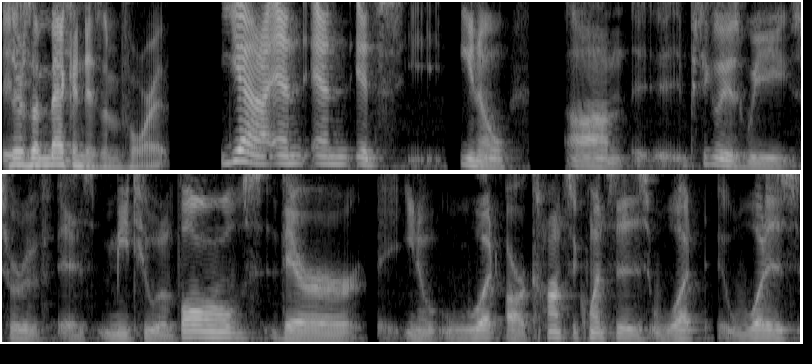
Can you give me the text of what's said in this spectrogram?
there's a mechanism for it yeah and and it's you know um, particularly as we sort of as Me Too evolves, there, you know, what are consequences? What what is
